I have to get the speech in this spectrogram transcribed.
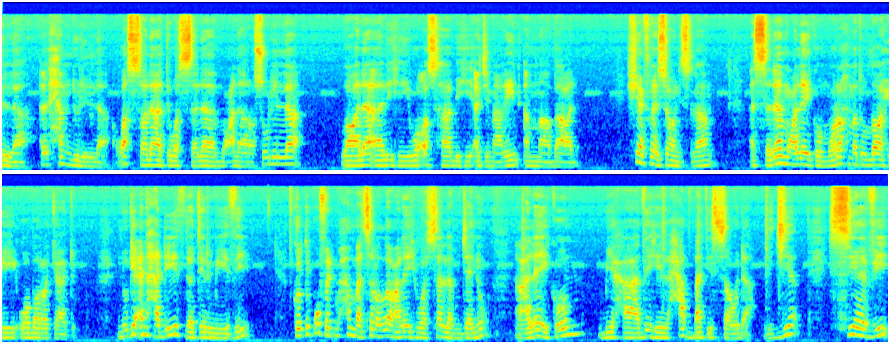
الله الحمد لله والصلاة والسلام على رسول الله وعلى آله وأصحابه أجمعين أما بعد شيخ ريسون إسلام السلام عليكم ورحمة الله وبركاته نجاء حديث ذا ترميذي كتب أفت محمد صلى الله عليه وسلم جنو عليكم بهذه الحبة السوداء لجيا سيفي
